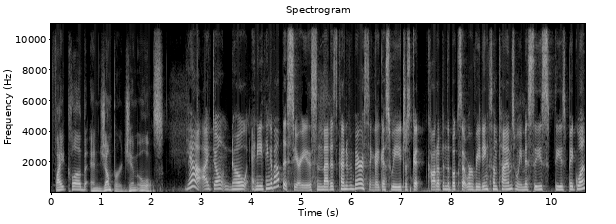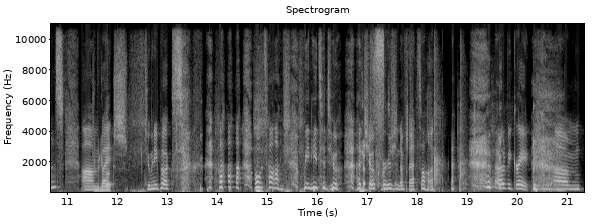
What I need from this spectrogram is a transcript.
Fight Club and Jumper, Jim Uhls. Yeah, I don't know anything about this series, and that is kind of embarrassing. I guess we just get caught up in the books that we're reading sometimes we miss these these big ones. Um, Too many but books. Too many books. oh, Tom, we need to do a joke version of that song. that would be great. Um,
